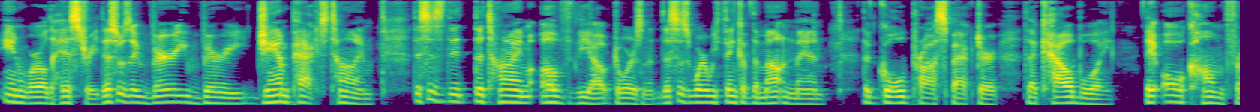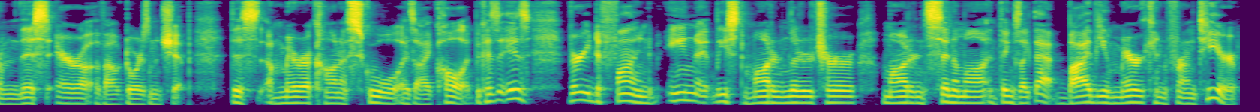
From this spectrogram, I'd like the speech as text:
in world history. This was a very, very jam packed time. This is the, the time of the outdoorsman. This is where we think of the mountain man, the gold prospector, the cowboy, they all come from this era of outdoorsmanship, this Americana school, as I call it, because it is very defined in at least modern literature, modern cinema, and things like that by the American frontier.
